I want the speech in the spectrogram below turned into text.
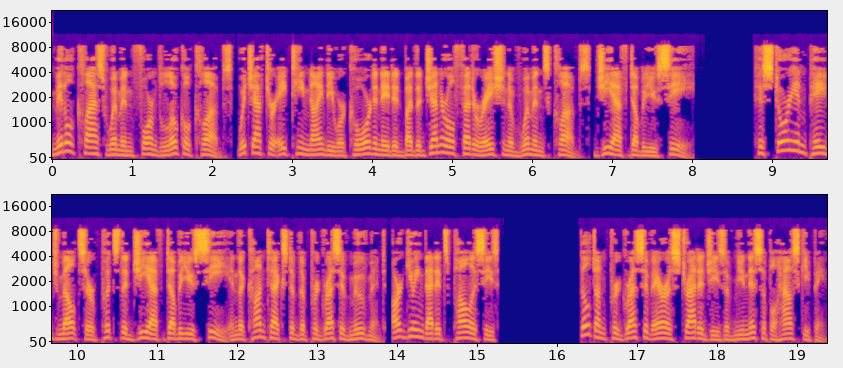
Middle-class women formed local clubs, which after 1890 were coordinated by the General Federation of Women's Clubs GFWC. Historian Paige Meltzer puts the GFWC in the context of the progressive movement, arguing that its policies built on progressive-era strategies of municipal housekeeping.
